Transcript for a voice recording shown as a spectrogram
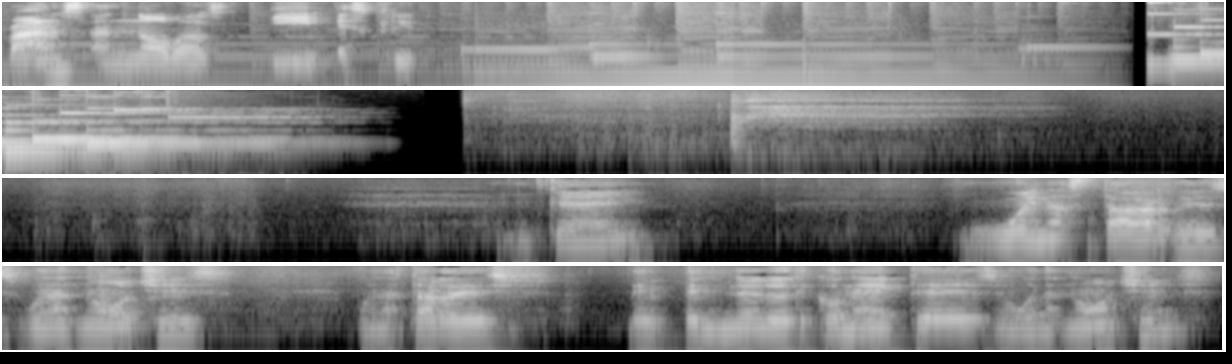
Barnes and Nobles y Script. Ok. Buenas tardes, buenas noches, buenas tardes, dependiendo de donde te conectes, buenas noches.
